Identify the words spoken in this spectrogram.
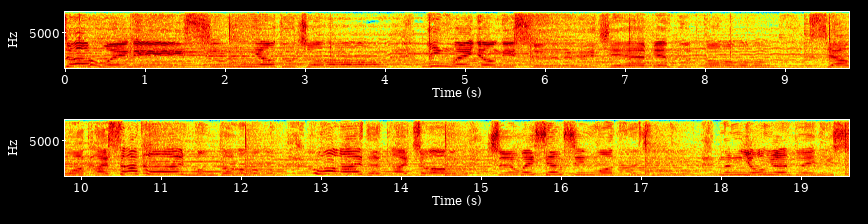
真正为重，因为有你，世界变不同。笑我太傻太懵懂，我爱的太重，只为相信我自己能永远对你心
